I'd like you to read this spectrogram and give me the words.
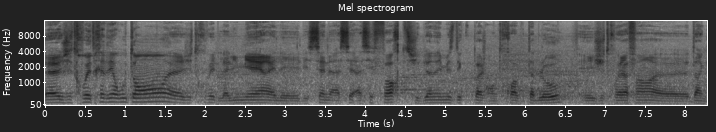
Euh, j'ai trouvé très déroutant, euh, j'ai trouvé de la lumière et les, les scènes assez, assez fortes. J'ai bien aimé ce découpage en trois tableaux et j'ai trouvé la fin euh, dingue.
